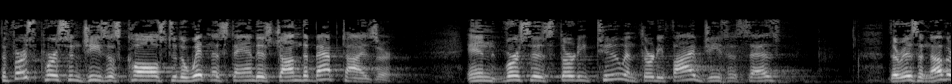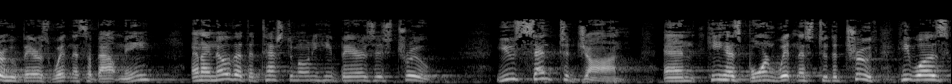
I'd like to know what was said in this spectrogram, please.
The first person Jesus calls to the witness stand is John the Baptizer. In verses 32 and 35, Jesus says, there is another who bears witness about me, and I know that the testimony he bears is true. You sent to John, and he has borne witness to the truth. He was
